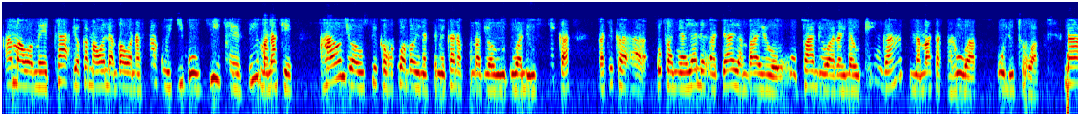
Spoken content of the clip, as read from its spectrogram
ama wametajwa kama wale ambao wanafaa kuijibu hii kesi, manake hao ndio wahusika wakuu ambao inasemekana kwamba ndio walihusika katika kufanya yale madai ambayo upande wa Raila Odinga na Martha Karua ulitoa. Na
